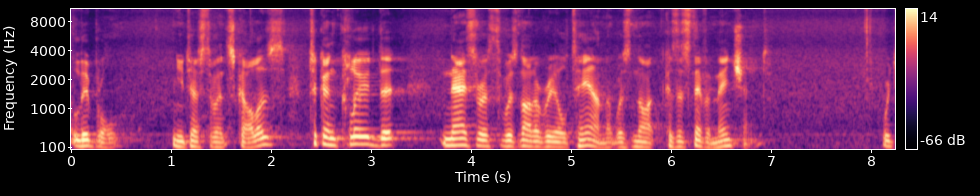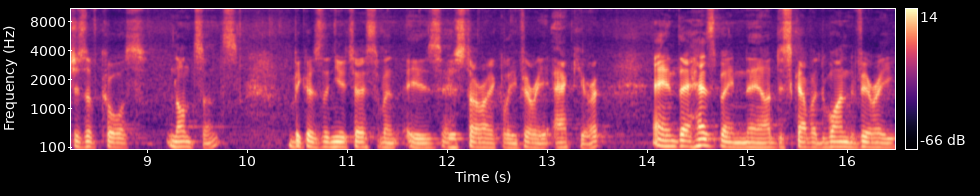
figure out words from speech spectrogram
liberal New Testament scholars, to conclude that Nazareth was not a real town. It was not, because it's never mentioned, which is, of course, nonsense, because the New Testament is historically very accurate. And there has been now discovered one very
